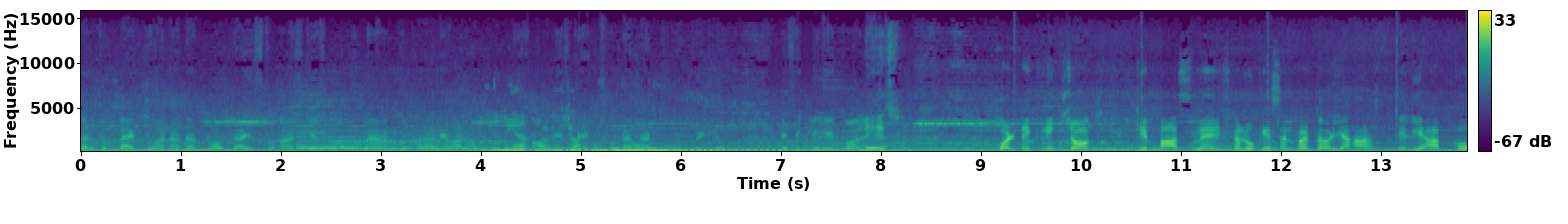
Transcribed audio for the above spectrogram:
Welcome back to another blog guys तो आज के ब्लॉग में मैं आपको कराने वाला हूँ पूर्णिया कॉलेज ऑफ़ छोटा सा इंजीनियरिंग वीडियो बेसिकली ये कॉलेज पॉलिटेक्निक चौक के पास में इसका लोकेशन पड़ता है और यहाँ के लिए आपको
